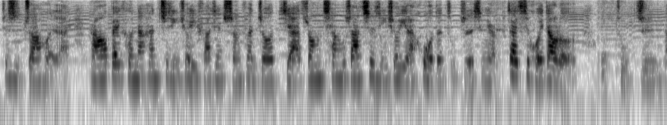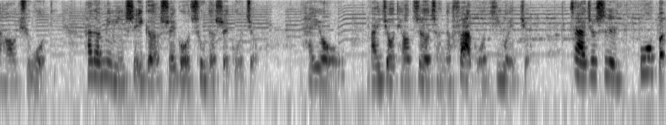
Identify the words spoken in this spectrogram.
就是抓回来，然后被柯南和赤井秀一发现身份之后，假装枪杀赤井秀一来获得组织的信任，再次回到了组织，然后去卧底。他的命名是一个水果醋的水果酒，还有白酒调制而成的法国鸡尾酒。再来就是波本，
